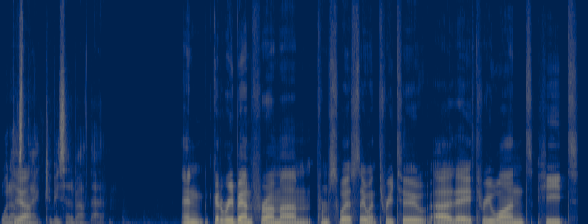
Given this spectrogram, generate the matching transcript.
what else yeah. that could be said about that? And good rebound from um, from Swiss. They went three two. Uh, they three one Heat.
